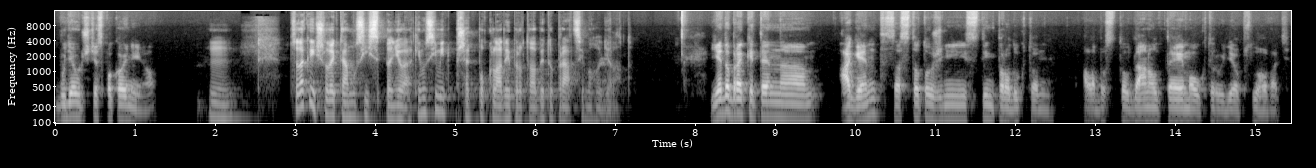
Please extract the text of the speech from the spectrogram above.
bude určite spokojný. No. Hmm. Co takový člověk tam musí splňovat? Jaký musí mít předpoklady pro to, aby tu práci mohl dělat? Je dobré, keď ten eh, agent sa stotožní s tým produktom alebo s tou danou témou, ktorú ide obsluhovať.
